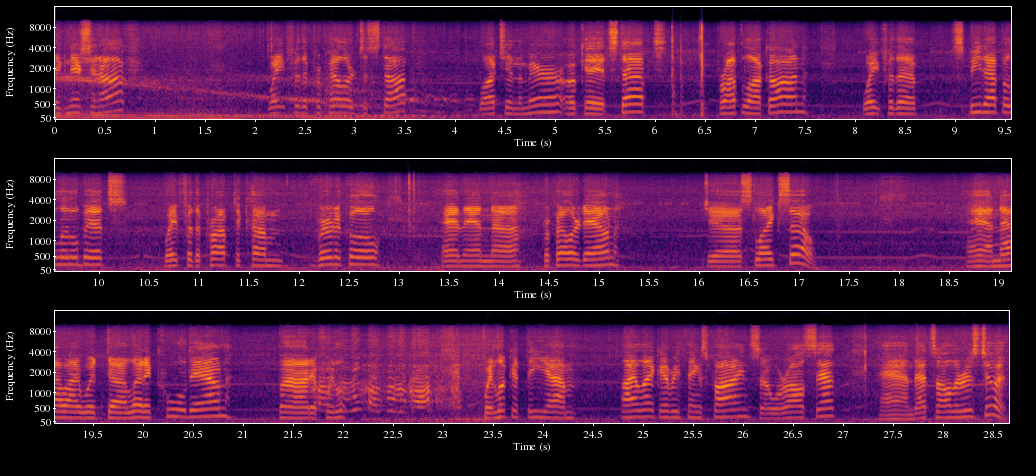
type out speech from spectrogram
Ignition off, wait for the propeller to stop, watch in the mirror, okay it stopped, prop lock on, wait for the speed up a little bit, wait for the prop to come vertical and then uh, propeller down just like so. And now I would uh, let it cool down but if we look if we look at the um, ILEC everything's fine so we're all set and that's all there is to it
